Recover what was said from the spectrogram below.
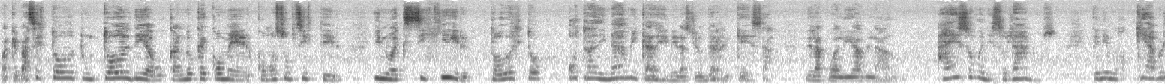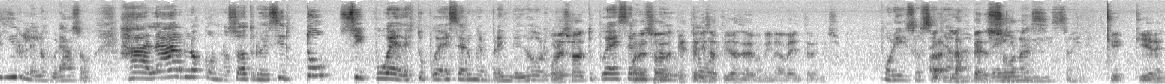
para que pases todo, todo el día buscando qué comer, cómo subsistir, y no exigir todo esto, otra dinámica de generación de riqueza, de la cual he hablado, a esos venezolanos tenemos que abrirle los brazos, jalarlos con nosotros, decir, tú sí puedes, tú puedes ser un emprendedor, Por eso, tú puedes ser por un eso esta iniciativa se denomina Vente Venezuela. Por eso se Ahora, llama las personas 20 que quieren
